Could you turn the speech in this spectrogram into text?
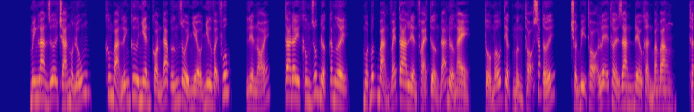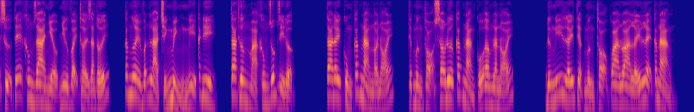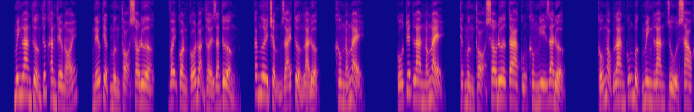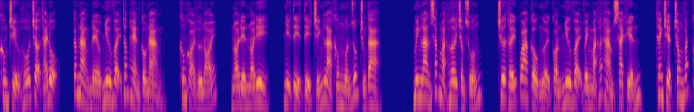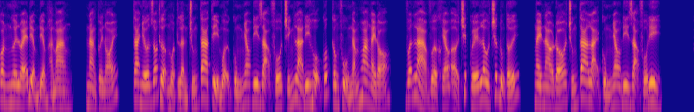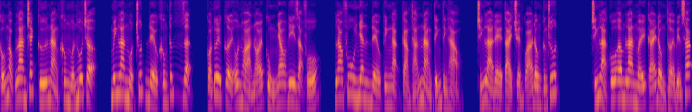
Minh Lan giữa chán một lũng, không bản lĩnh cư nhiên còn đáp ứng rồi nhiều như vậy phúc, liền nói, ta đây không giúp được các ngươi, một bức bản vẽ ta liền phải tưởng đã nửa ngày, tổ mẫu tiệc mừng thọ sắp tới, chuẩn bị thọ lễ thời gian đều khẩn băng băng, thật sự tệ không ra nhiều như vậy thời gian tới, các ngươi vẫn là chính mình nghĩ cách đi, ta thương mà không giúp gì được. Ta đây cùng các nàng nói nói, tiệc mừng thọ sau đưa các nàng cố âm lan nói. Đừng nghĩ lấy tiệc mừng thọ qua loa lấy lệ các nàng. Minh Lan thưởng thức khăn theo nói, nếu tiệc mừng thọ sau đưa, vậy còn có đoạn thời gian tưởng, các ngươi chậm rãi tưởng là được, không nóng nảy. Cố Tuyết Lan nóng nảy, tiệc mừng thọ sau đưa ta cũng không nghĩ ra được. Cố Ngọc Lan cũng bực Minh Lan dù sao không chịu hỗ trợ thái độ, các nàng đều như vậy thấp hèn cầu nàng, không khỏi hứ nói, nói đến nói đi, nhị tỷ tỷ chính là không muốn giúp chúng ta. Minh Lan sắc mặt hơi trầm xuống, chưa thấy qua cầu người còn như vậy vênh mặt hất hàm sai khiến, thanh triệt trong vắt con ngươi lóe điểm điểm hàn mang, nàng cười nói, ta nhớ rõ thượng một lần chúng ta tỉ muội cùng nhau đi dạo phố chính là đi hộ quốc công phủ ngắm hoa ngày đó, vẫn là vừa khéo ở chiết quế lâu trước đụng tới, ngày nào đó chúng ta lại cùng nhau đi dạo phố đi. Cố Ngọc Lan trách cứ nàng không muốn hỗ trợ, Minh Lan một chút đều không tức giận, còn tươi cười ôn hòa nói cùng nhau đi dạo phố, lao phu nhân đều kinh ngạc cảm thán nàng tính tình hảo, chính là đề tài chuyển quá đông cứng chút. Chính là cô âm Lan mấy cái đồng thời biến sắc.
